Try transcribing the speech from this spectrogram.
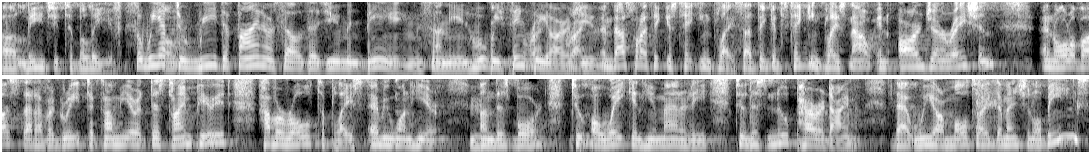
uh, leads you to believe. So we have to redefine ourselves as human beings. I mean, who we think we are as humans. And that's what I think is taking place. I think it's taking place now in our generation, and all of us that have agreed to come here at this time period have a role to place, everyone here Hmm. on this board, to awaken humanity to this new paradigm that we are multidimensional beings,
